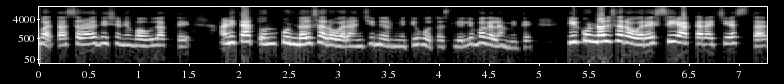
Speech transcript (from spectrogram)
वाहता सरळ दिशेने वाहू लागते आणि त्यातून कुंडल सरोवरांची निर्मिती होत असलेली बघायला मिळते. ही कुंडल सरोवरे सी आकाराची असतात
